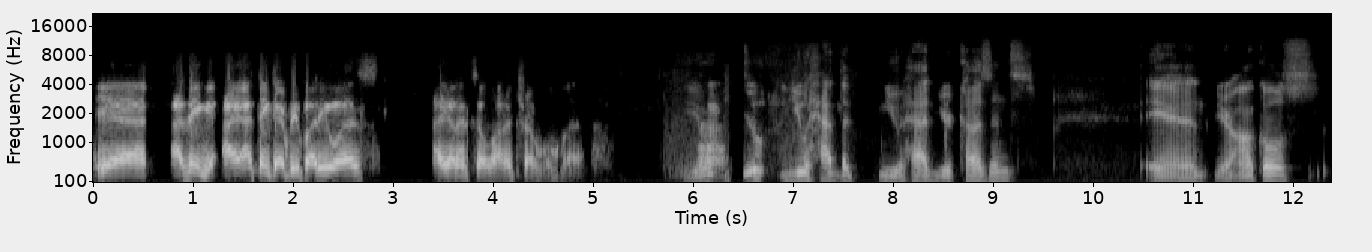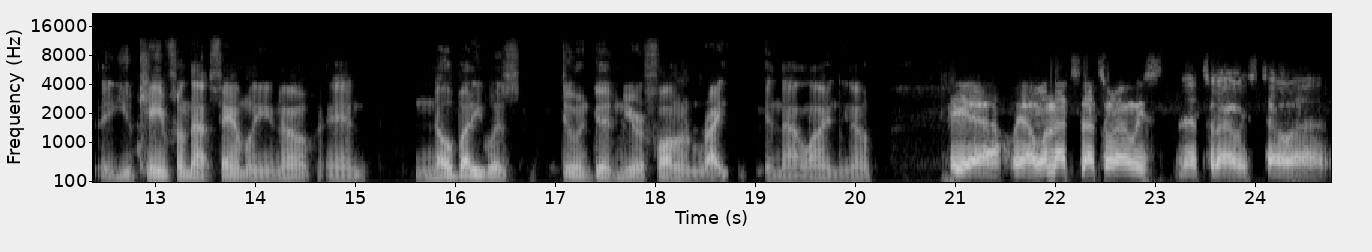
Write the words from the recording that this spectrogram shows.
Yeah, I think I, I think everybody was. I got into a lot of trouble, but You Uh-huh. you you had the you had your cousins and your uncles. You came from that family, you know, and nobody was doing good, and you were falling right in that line, you know. yeah, yeah. Well, that's that's what I always that's what I always tell uh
